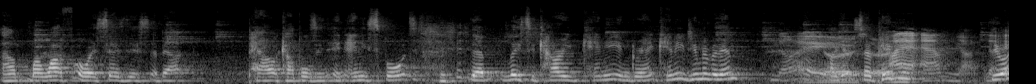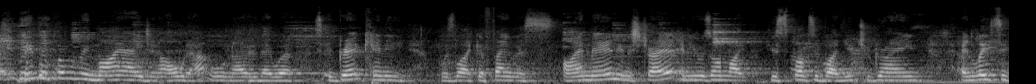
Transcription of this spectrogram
Um, my wife always says this about power couples in, in any sports. the Lisa Curry Kenny and Grant Kenny. Do you remember them? No. Okay, so people, I am young. No. you are, people probably my age and older will know who they were. So Grant Kenny was like a famous Iron Man in Australia, and he was on like he was sponsored by Nutrigrain, and Lisa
